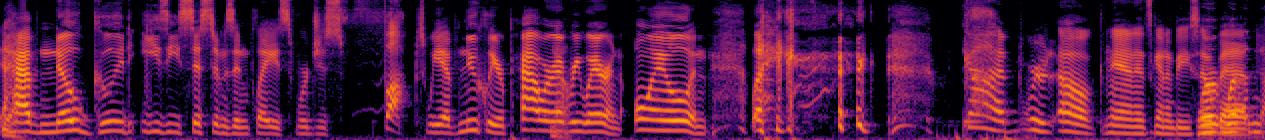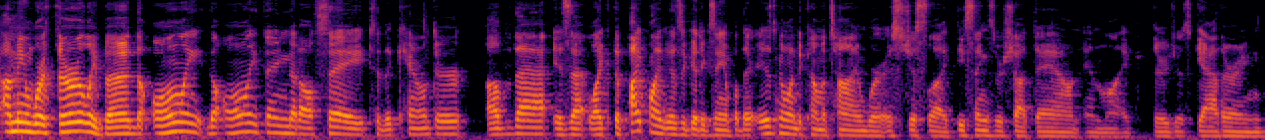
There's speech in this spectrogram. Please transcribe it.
have no good easy systems in place we're just fucked we have nuclear power everywhere and oil and like god we're oh man it's gonna be so we're, bad we're- I mean, we're thoroughly burned. The only the only thing that I'll say to the counter of that is that like the pipeline is a good example. There is going to come a time where it's just like these things are shut down and like they're just gathering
